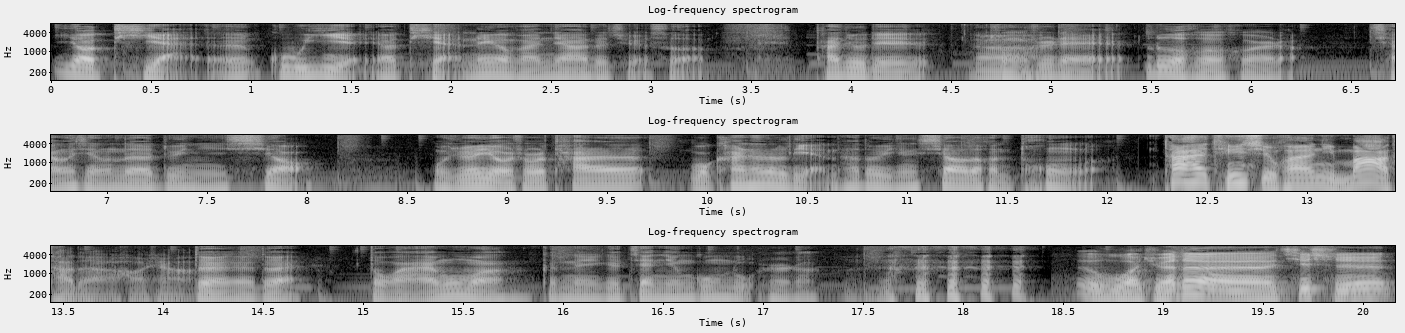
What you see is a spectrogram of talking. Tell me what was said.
要舔，故意要舔那个玩家的角色，她就得总是得乐呵呵的，强行的对你笑。我觉得有时候她，我看她的脸，她都已经笑得很痛了。他还挺喜欢你骂他的，好像。对对对，抖 M 嘛，跟那个建宁公主似的。我觉得其实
